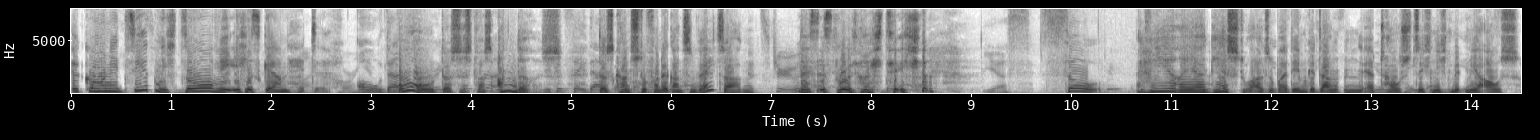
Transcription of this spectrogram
Er kommuniziert nicht so, wie ich es gern hätte. Oh, das ist was anderes. Das kannst du von der ganzen Welt sagen. Das ist wohl richtig. Wie reagierst du also bei dem Gedanken, er tauscht sich nicht mit mir aus?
